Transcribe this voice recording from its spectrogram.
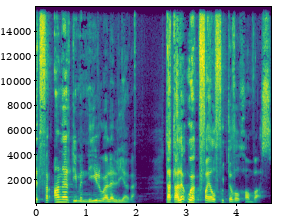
Dit verander die manier hoe hulle lewe. Dat hulle ook vuil voete wil gaan was.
